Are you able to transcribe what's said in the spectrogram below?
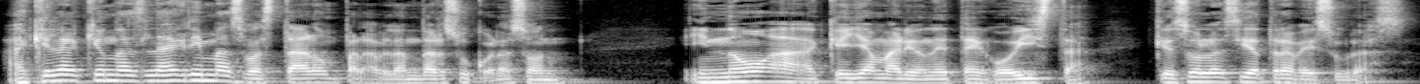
aquel al que unas lágrimas bastaron para ablandar su corazón, y no a aquella marioneta egoísta que solo hacía travesuras.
